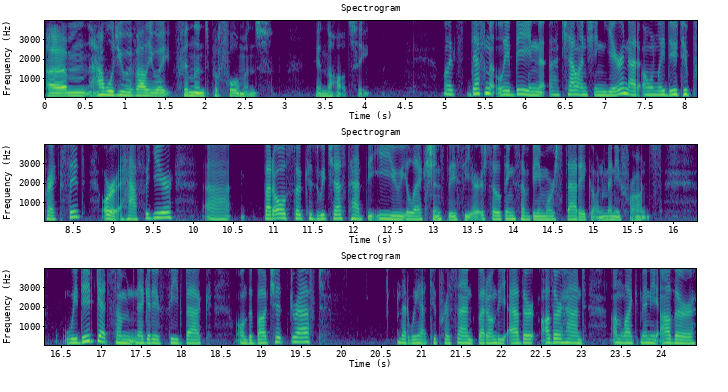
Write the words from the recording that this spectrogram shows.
Um, how would you evaluate Finland's performance in the hot seat? Well, it's definitely been a challenging year, not only due to Brexit or half a year, uh, but also because we just had the EU elections this year, so things have been more static on many fronts. We did get some negative feedback on the budget draft that we had to present, but on the other other hand, unlike many other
